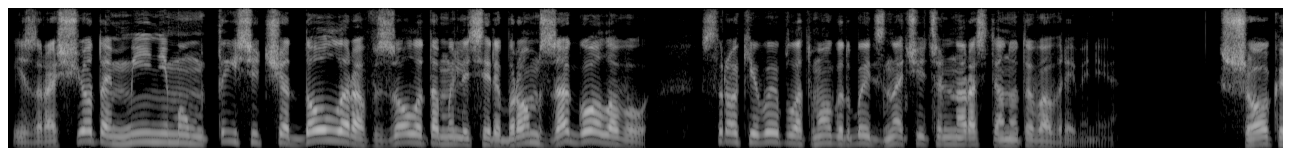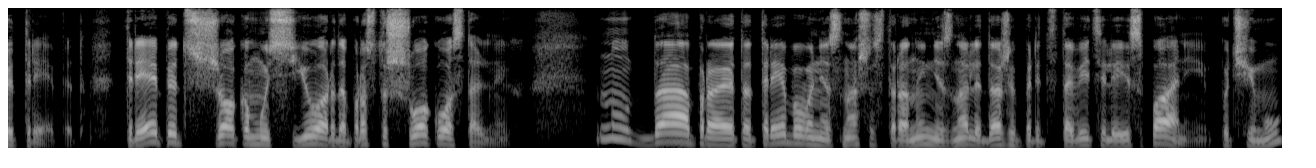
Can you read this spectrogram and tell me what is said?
из расчета минимум тысяча долларов золотом или серебром за голову. Сроки выплат могут быть значительно растянуты во времени. Шок и трепет. Трепет с шоком у Сьюарда, просто шок у остальных. Ну да, про это требование с нашей стороны не знали даже представители Испании. Почему?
